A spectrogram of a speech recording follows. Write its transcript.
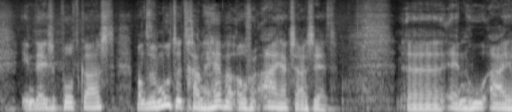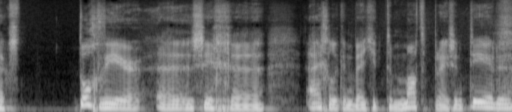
in deze podcast. Want we moeten het gaan hebben over Ajax AZ. En hoe Ajax toch weer eh, zich eh, eigenlijk een beetje te mat presenteerde.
